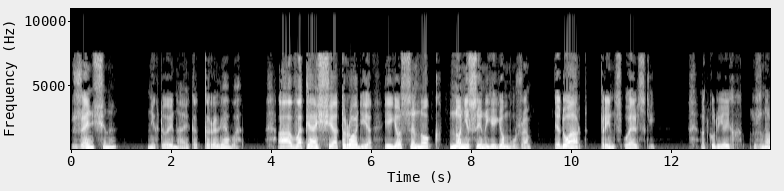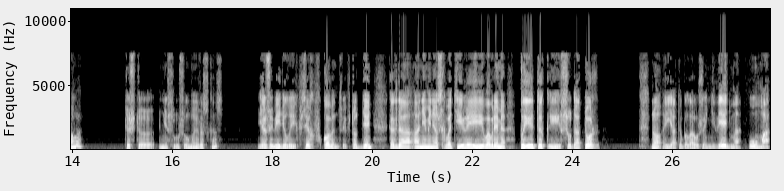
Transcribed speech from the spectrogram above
Женщина — никто иная, как королева. А вопящее отродье — ее сынок, но не сын ее мужа. Эдуард, принц Уэльский. Откуда я их знала? — ты что, не слушал мой рассказ? Я же видела их всех в Ковентри в тот день, когда они меня схватили, и во время пыток и суда тоже. Но я-то была уже не ведьма ума,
